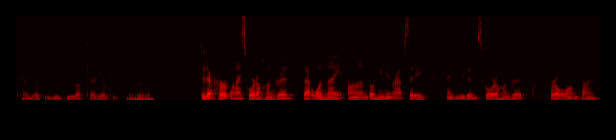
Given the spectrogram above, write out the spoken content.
karaoke, you do love karaoke. I do. Did it hurt when I scored a 100 that one night on Bohemian Rhapsody and you didn't score a 100 for a long time?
